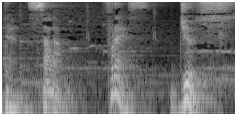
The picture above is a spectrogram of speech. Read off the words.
dan salam Fresh Juice.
